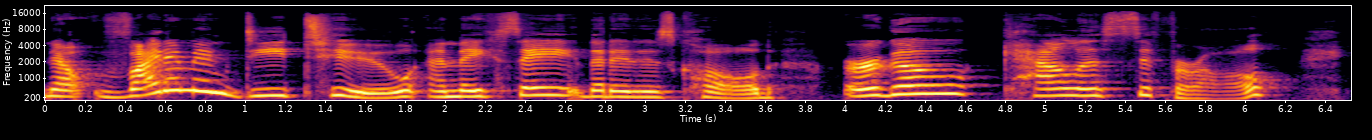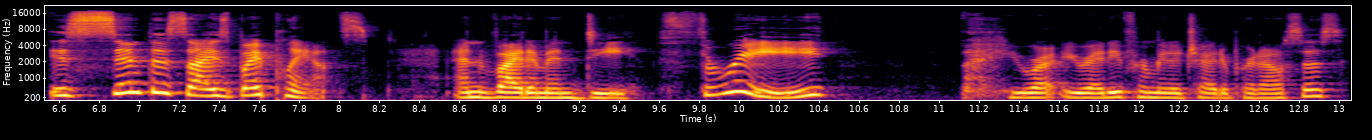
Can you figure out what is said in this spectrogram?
Now, vitamin D2, and they say that it is called ergocalciferol, is synthesized by plants. And vitamin D3, you, re- you ready for me to try to pronounce this?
